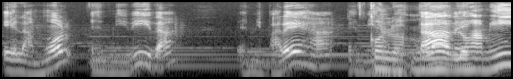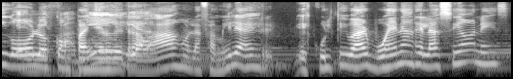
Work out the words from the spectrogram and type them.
el amor en mi vida, en mi pareja, en mis Con los, amigos, los compañeros de trabajo, la familia. Es, es cultivar buenas relaciones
